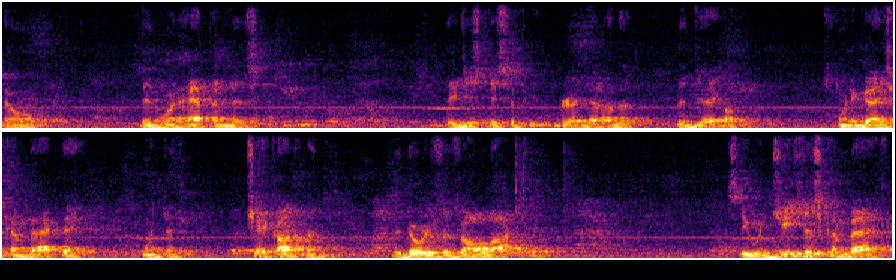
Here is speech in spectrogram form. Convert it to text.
So then what happened is they just disappeared right out of the, the jail. When the guys come back, they went to check on them and the doors was all locked. See, when Jesus come back,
